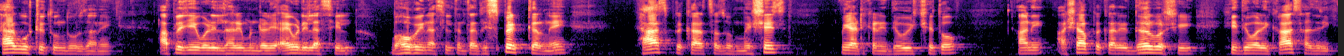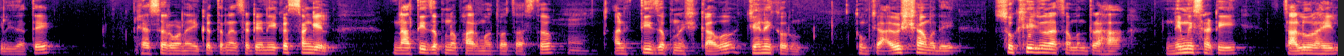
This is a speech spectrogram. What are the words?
ह्या गोष्टीतून दूर जाणे आपले जे वडीलधारी मंडळी आईवडील असतील भाऊ बहीण असतील त्यांचा रिस्पेक्ट करणे ह्याच प्रकारचा जो मेसेज मी या ठिकाणी देऊ इच्छितो. आणि अशा प्रकारे दरवर्षी ही दिवाळी का साजरी केली जाते? ह्या सर्वांना एकत्र येण्यासाठी आणि एकच सांगेल नाती जपणं फार महत्त्वाचं असतं. आणि ती जपणं शिकावं जेणेकरून तुमच्या आयुष्यामध्ये सुखी जीवनाचा मंत्र हा नेहमीसाठी चालू राहील.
